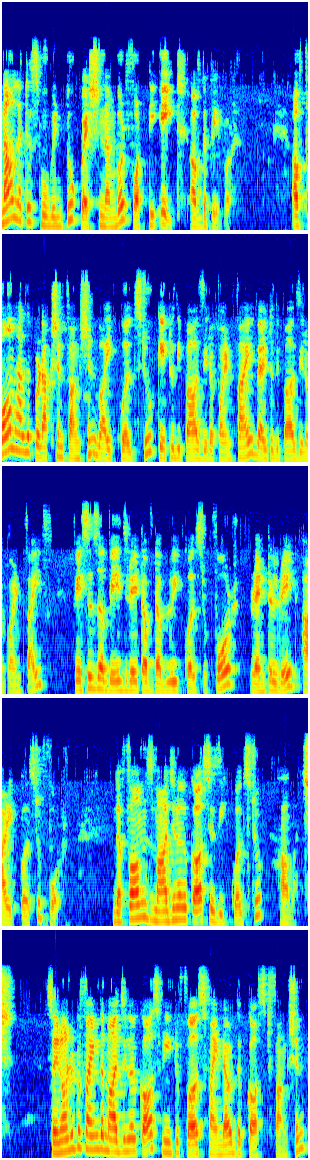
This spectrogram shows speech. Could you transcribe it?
Now let us move into question number 48 of the paper. A firm has a production function y equals to k to the power 0.5 L to the power 0.5 faces a wage rate of W equals to 4, rental rate R equals to 4. The firm's marginal cost is equals to how much? So in order to find the marginal cost, we need to first find out the cost function.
